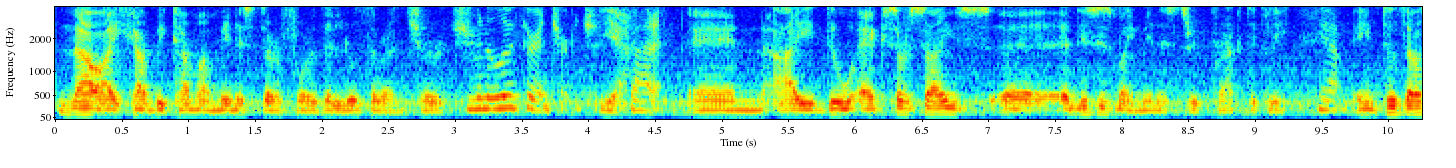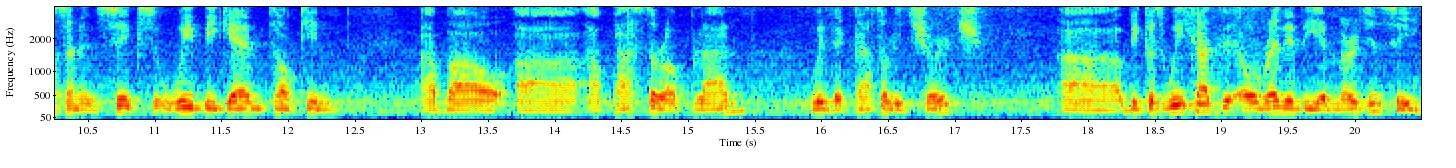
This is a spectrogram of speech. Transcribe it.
now I have become a minister for the Lutheran Church. In a Lutheran church. Yeah. Got it. And I do exercise, uh, and this is my ministry practically. Yeah. In 2006, we began talking about uh, a pastoral plan with the Catholic Church uh, because we had already the emergency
